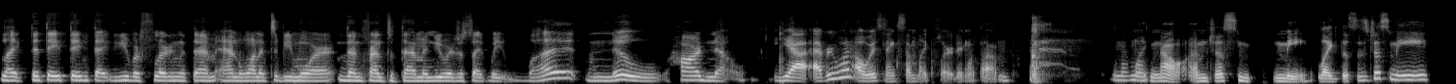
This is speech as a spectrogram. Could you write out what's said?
Like, did they think that you were flirting with them and wanted to be more than friends with them, and you were just like, "Wait, what? No, hard no." yeah, everyone always thinks I'm like flirting with them. And I'm like, no, I'm just me. Like, this is just me.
